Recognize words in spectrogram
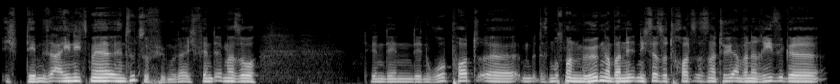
Ich, dem ist eigentlich nichts mehr hinzuzufügen, oder? Ich finde immer so, den, den, den Ruhrpott, äh, das muss man mögen, aber ni- nichtsdestotrotz ist es natürlich einfach eine riesige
